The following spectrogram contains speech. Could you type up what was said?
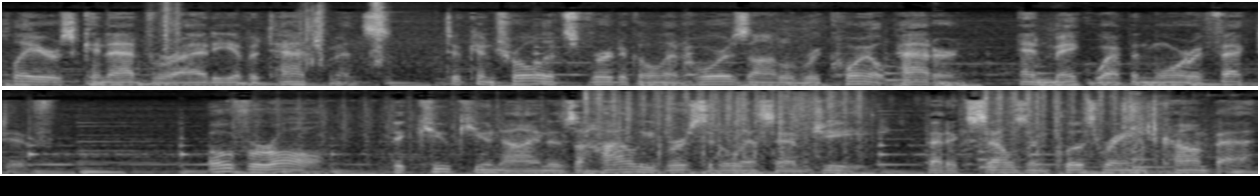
Players can add variety of attachments, to control its vertical and horizontal recoil pattern, and make weapon more effective. Overall, the QQ9 is a highly versatile SMG, that excels in close-range combat,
